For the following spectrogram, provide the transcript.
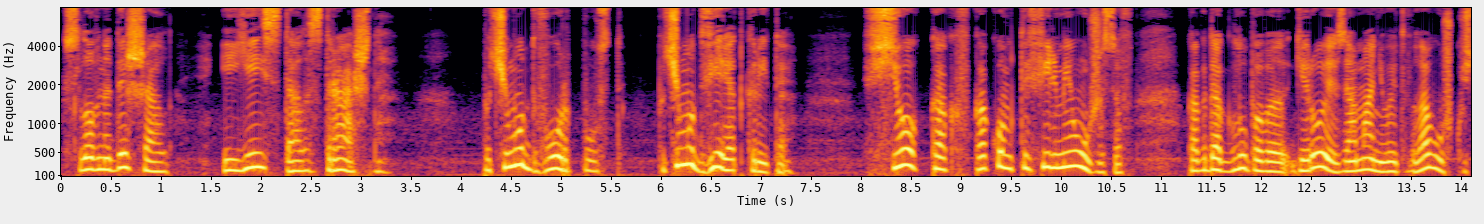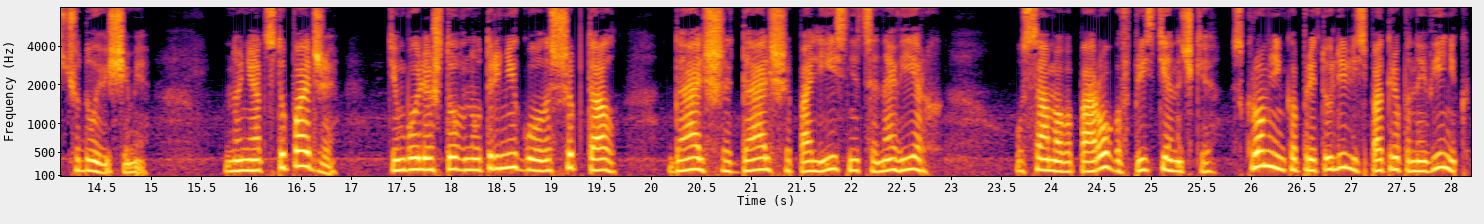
словно дышал, и ей стало страшно. Почему двор пуст? Почему дверь открыта? Все как в каком-то фильме ужасов, когда глупого героя заманивают в ловушку с чудовищами. Но не отступать же, тем более что внутренний голос шептал «Дальше, дальше, по лестнице, наверх». У самого порога в пристеночке скромненько притулились потрепанный веник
